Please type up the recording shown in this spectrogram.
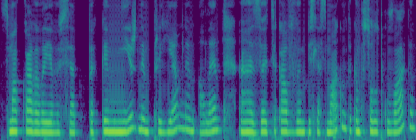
Смак кави виявився таким ніжним, приємним, але е, з цікавим післясмаком, таким солодкуватим.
